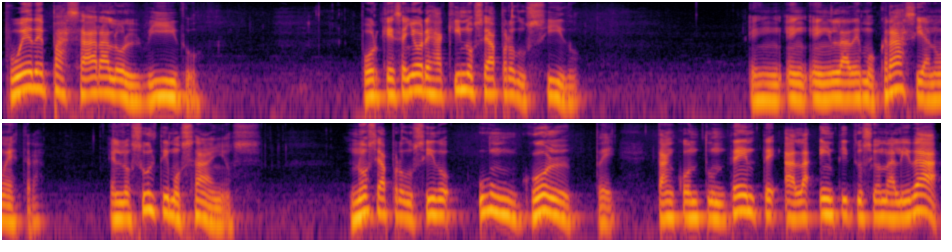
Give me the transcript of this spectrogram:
puede pasar al olvido. Porque, señores, aquí no se ha producido en, la democracia nuestra, en los últimos años, no se ha producido un golpe tan contundente a la institucionalidad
